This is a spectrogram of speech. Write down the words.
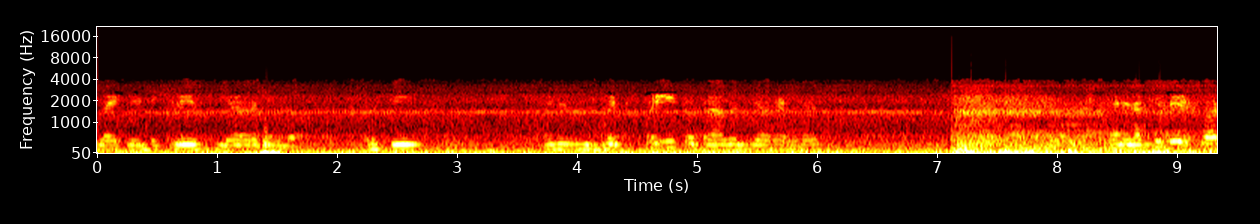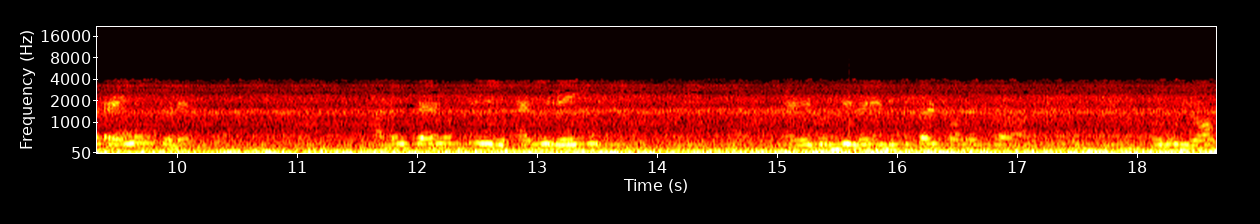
slightly decreased here in uh, Udupi, it is a bit free to travel here and there. And luckily it's not raining today. Otherwise there would be heavy rain and it would be very difficult for us uh, to do vlogs.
